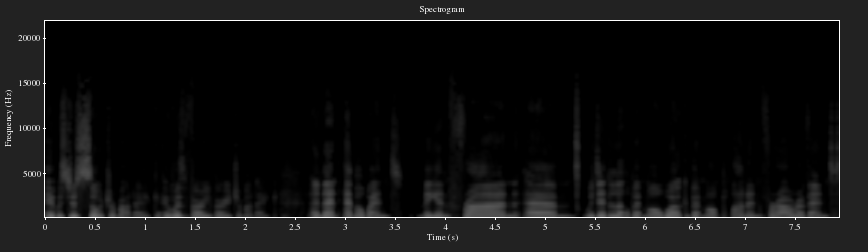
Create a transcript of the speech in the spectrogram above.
It was just so dramatic. It was very, very dramatic. And then Emma went. Me and Fran, um, we did a little bit more work, a bit more planning for our event.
